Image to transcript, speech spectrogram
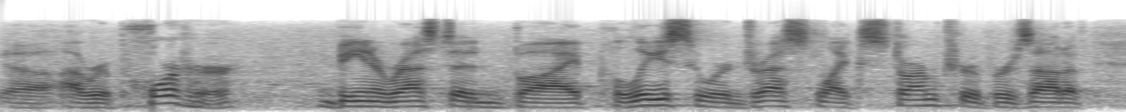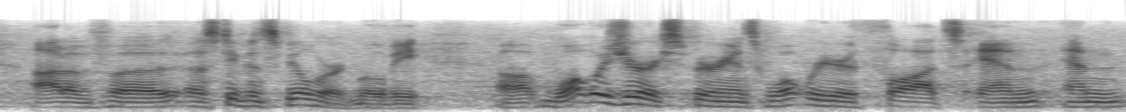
uh, a reporter being arrested by police who were dressed like stormtroopers out of, out of uh, a Steven Spielberg movie. Uh, what was your experience? What were your thoughts? And, and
